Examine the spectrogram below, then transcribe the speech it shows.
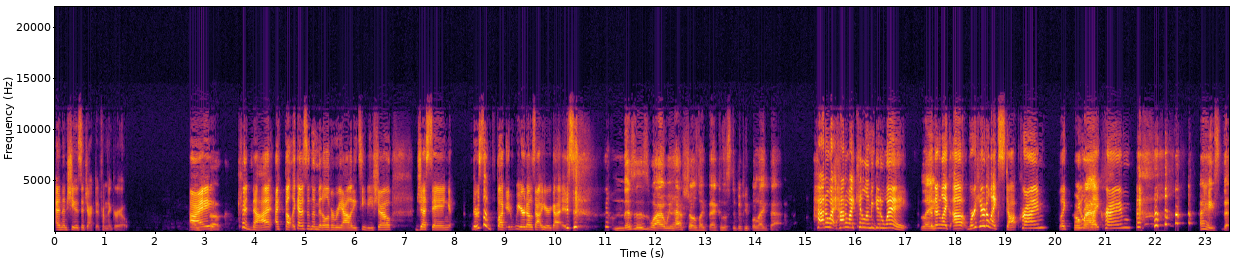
And then she was ejected from the group. I'm I could not. I felt like I was in the middle of a reality TV show just saying, There's some fucking weirdos out here, guys. This is why we have shows like that because of stupid people like that. how do I how do I kill him and get away? Like, and they're like, uh, we're here to like stop crime. Like we don't like crime. I hate st-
